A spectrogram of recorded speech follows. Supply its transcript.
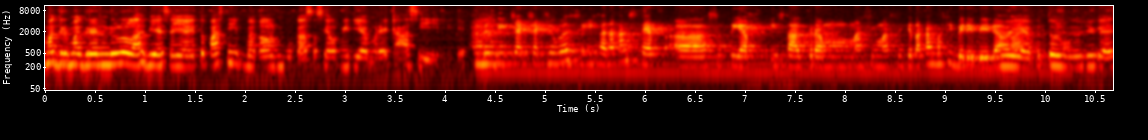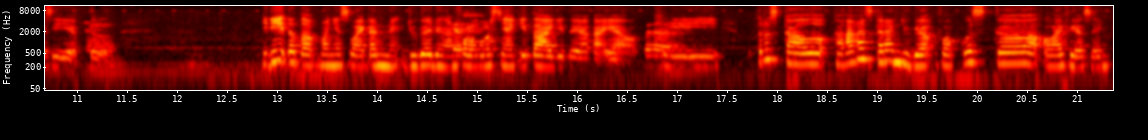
mager-mageran dulu lah biasanya itu pasti bakal buka sosial media mereka sih. Ambil dicek-cek juga sih karena kan setiap uh, setiap Instagram masing-masing kita kan pasti beda-beda. Oh kan? iya betul betul juga sih ya betul. Hmm. Jadi tetap menyesuaikan juga dengan yes. followersnya kita gitu ya kak ya. Oke. Okay. Terus kalau kakak kan sekarang juga fokus ke live ya sing.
